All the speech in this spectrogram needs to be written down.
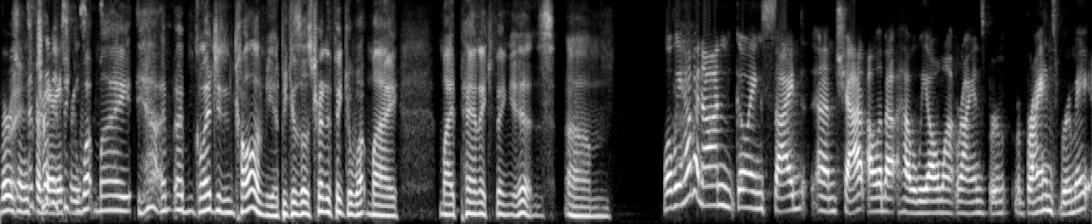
versions I'm for trying to various think reasons. what my yeah. I'm, I'm glad you didn't call on me yet because I was trying to think of what my my panic thing is. Um, Well, we have an ongoing side um, chat all about how we all want Ryan's Brian's roommate.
